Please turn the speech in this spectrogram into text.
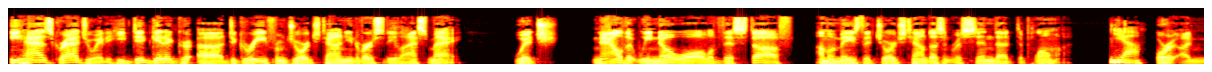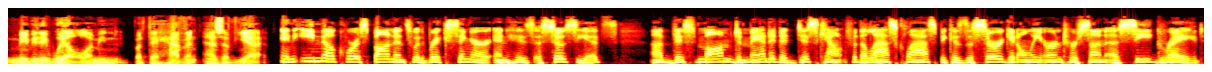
he has graduated. He did get a gr- uh, degree from Georgetown University last May, which now that we know all of this stuff, I'm amazed that Georgetown doesn't rescind that diploma. Yeah. Or uh, maybe they will. I mean, but they haven't as of yet. In email correspondence with Rick Singer and his associates, uh, this mom demanded a discount for the last class because the surrogate only earned her son a C grade.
